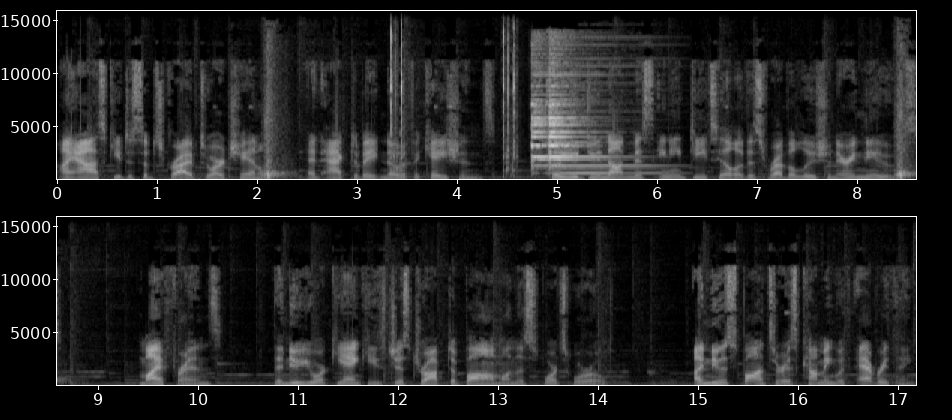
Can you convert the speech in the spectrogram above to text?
I ask you to subscribe to our channel and activate notifications so you do not miss any detail of this revolutionary news. My friends, the New York Yankees just dropped a bomb on the sports world. A new sponsor is coming with everything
